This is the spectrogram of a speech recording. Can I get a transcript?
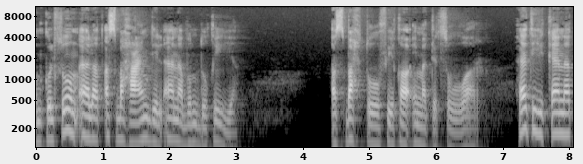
أم كلثوم قالت أصبح عندي الآن بندقية. أصبحت في قائمة الثوار. هذه كانت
